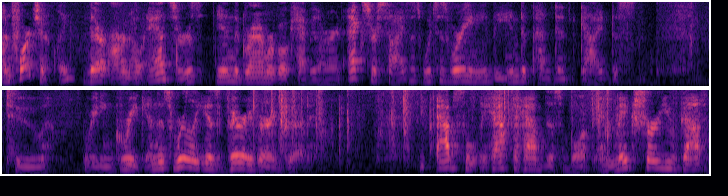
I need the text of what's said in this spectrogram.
Unfortunately, there are no answers in the grammar, vocabulary, and exercises, which is where you need the independent guide to, to reading Greek. And this really is very, very good. You absolutely have to have this book and make sure you've got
